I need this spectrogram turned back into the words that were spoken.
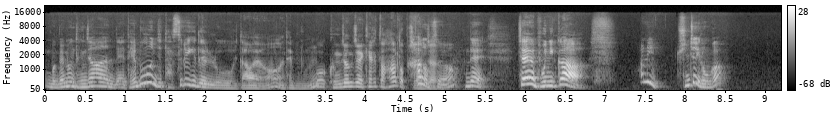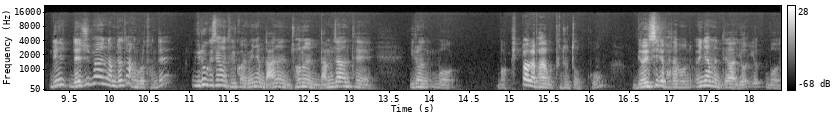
뭐 몇 명 등장하는데 대부분 이제 다 쓰레기들로 나와요, 대부분. 뭐 긍정적인 캐릭터 하나도 없죠. 하나도. 없어요. 근데 제가 보니까 아니 진짜 이런가? 내, 내 주변 남자도 안 그렇던데? 이렇게 생각이 들 거예요. 왜냐면 나는 저는 남자한테 이런 뭐, 뭐 핍박을 받아본 적도 없고 멸시를 받아본 왜냐면 내가 여, 여- 뭐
